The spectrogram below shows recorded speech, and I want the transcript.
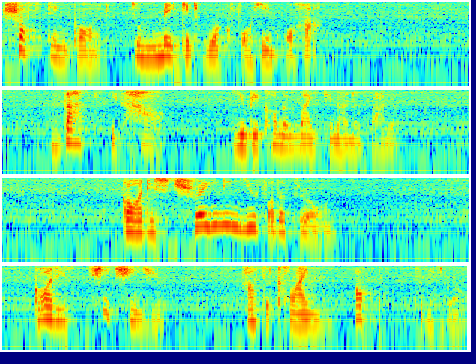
trusting God to make it work for him or her. That is how you become a mighty man of valor. God is training you for the throne. God is teaching you how to climb up to the throne.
